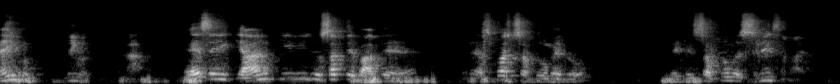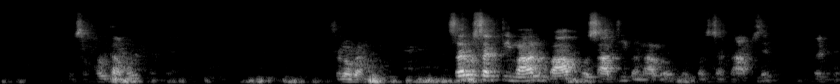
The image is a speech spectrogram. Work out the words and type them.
नहीं होते। नहीं होते हाँ। ऐसे ही ज्ञान की भी जो सत्य बातें हैं उन्हें स्पष्ट शब्दों में दो लेकिन शब्दों में स्नेह समाया। तो सफलता मूल स्लोगन सर्वशक्तिमान बाप को साथी बना लो तो पश्चाताप से बैठे।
